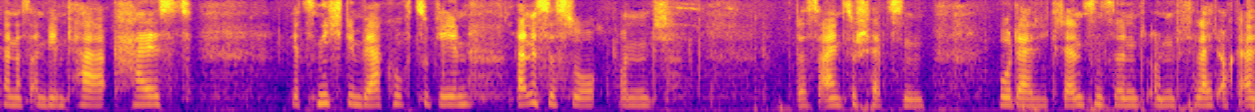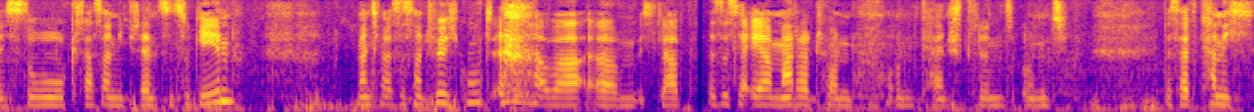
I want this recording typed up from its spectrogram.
wenn das an dem Tag heißt, jetzt nicht den Berg hochzugehen, dann ist es so. Und das einzuschätzen wo da die Grenzen sind und vielleicht auch gar nicht so krass an die Grenzen zu gehen. Manchmal ist es natürlich gut, aber ähm, ich glaube, es ist ja eher Marathon und kein Sprint und deshalb kann ich,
